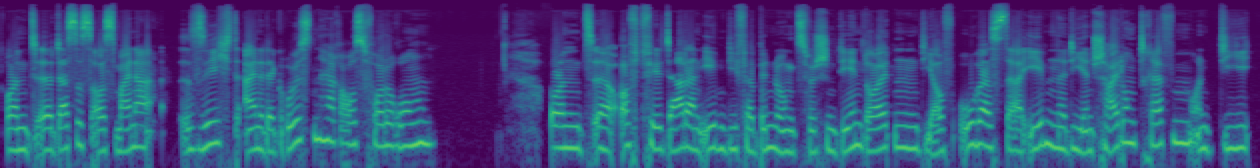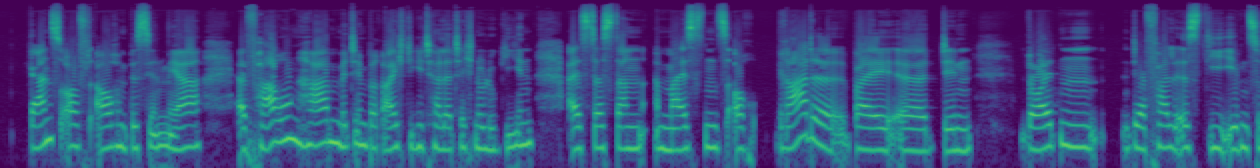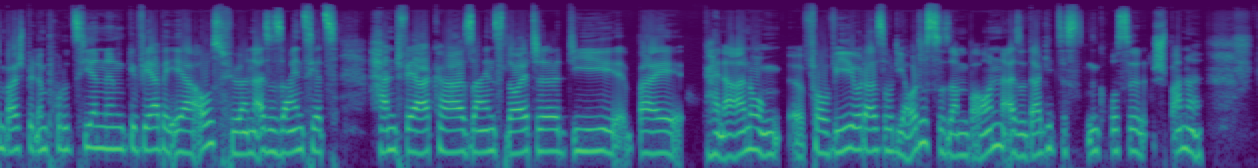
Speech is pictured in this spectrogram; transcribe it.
Und äh, das ist aus meiner Sicht eine der größten Herausforderungen. Und äh, oft fehlt da dann eben die Verbindung zwischen den Leuten, die auf oberster Ebene die Entscheidung treffen und die ganz oft auch ein bisschen mehr Erfahrung haben mit dem Bereich digitaler Technologien, als das dann meistens auch gerade bei äh, den Leuten der Fall ist, die eben zum Beispiel im produzierenden Gewerbe eher ausführen. Also seien es jetzt Handwerker, seien es Leute, die bei, keine Ahnung, äh, VW oder so die Autos zusammenbauen. Also da gibt es eine große Spanne.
